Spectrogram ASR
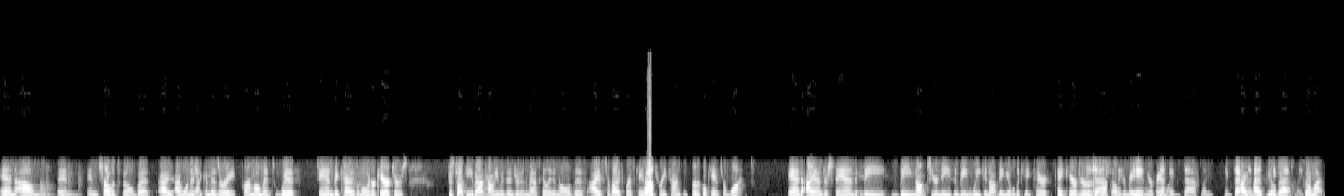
in um in in Charlottesville, but I I wanted Yeah. to commiserate for a moment with Jan because well her characters just talking about how he was injured and emasculated and all of this. I've survived breast cancer Yeah. three times and cervical cancer once. And I understand the being knocked to your knees and being weak and not being able to take care take care of your yourself, your mate, and your family. Exactly. Exactly. I That- feel exactly. that so much.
